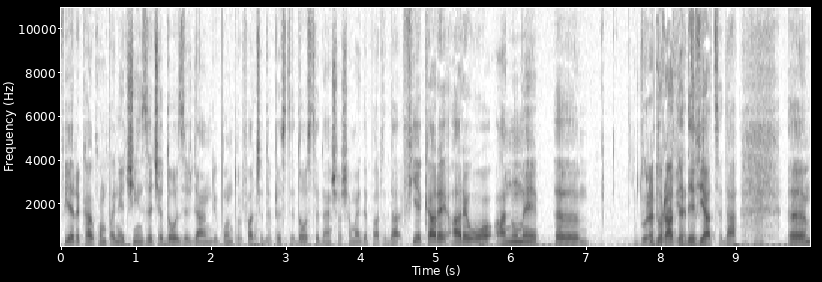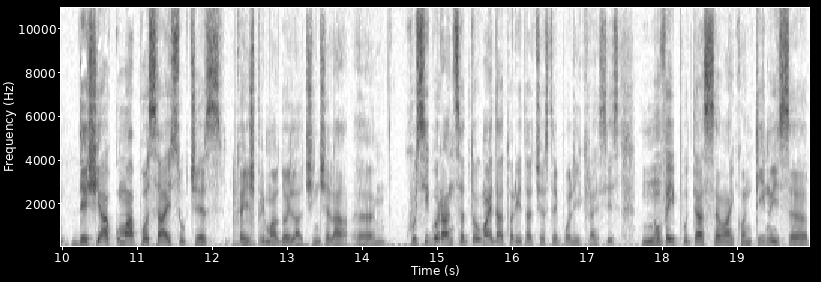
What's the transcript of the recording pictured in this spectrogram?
fie ca companie 5, 10, 20 de ani, DuPont îl face de peste 200 de ani și așa mai departe, da? Fiecare are o anume uh, durată, durată de, viață. de viață. Da? Uh-huh. Deși acum poți să ai succes, că uh-huh. ești primul, al doilea, al cincelea, uh, cu siguranță, tocmai datorită acestei policrisis, nu vei putea să mai continui să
